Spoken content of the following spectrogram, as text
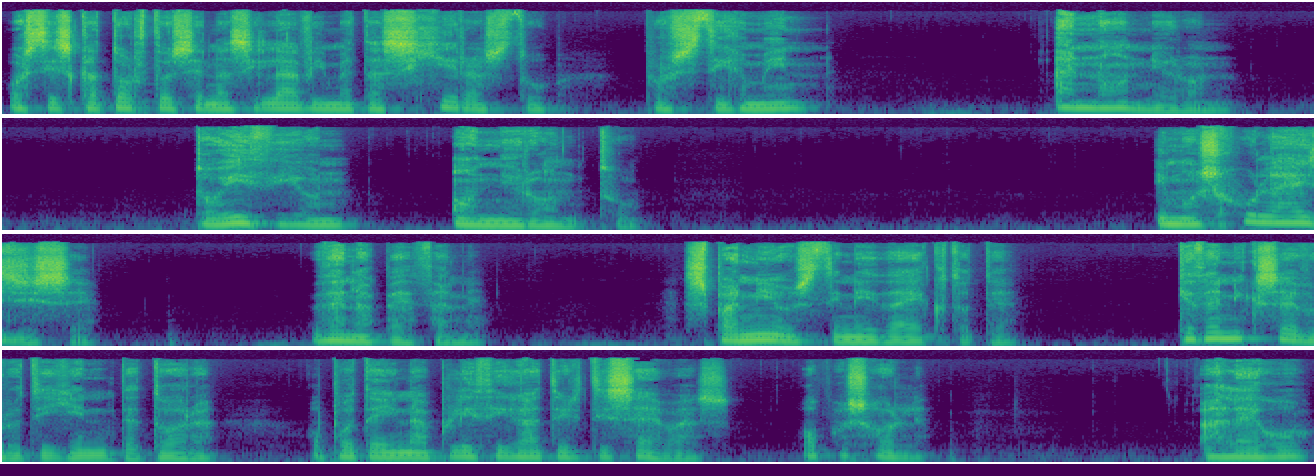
ως της κατόρθωσε να συλλάβει με τα σχήρας του προς στιγμήν εν όνειρον, το ίδιον όνειρον του. Η Μοσχούλα έζησε, δεν απέθανε. Σπανίως την είδα έκτοτε και δεν ήξευρω τι γίνεται τώρα, οπότε είναι απλή θυγάτηρ της Εύας, όπως όλε. Αλλά εγώ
